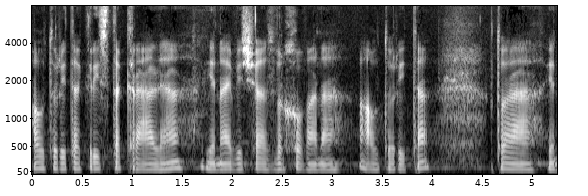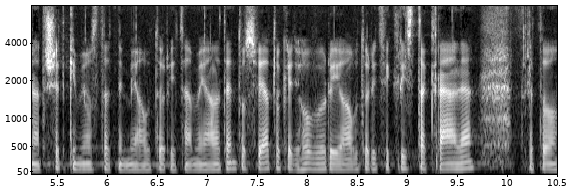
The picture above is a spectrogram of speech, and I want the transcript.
autorita Krista kráľa je najvyššia zvrchovaná autorita ktorá je nad všetkými ostatnými autoritami. Ale tento sviatok, keď hovorí o autorite Krista kráľa, preto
